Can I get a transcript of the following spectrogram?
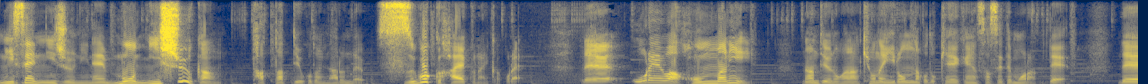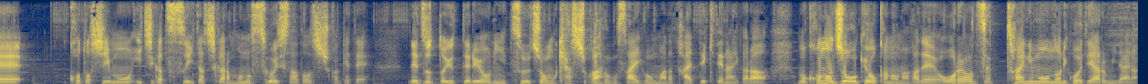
2022年もう2週間経ったっていうことになるんだよ。すごく早くないか、これ。で、俺はほんまに、なんていうのかな、去年いろんなこと経験させてもらって、で、今年も1月1日からものすごいスタートを仕掛けて、で、ずっと言ってるように通帳もキャッシュカードも財布もまだ帰ってきてないから、もうこの状況下の中で、俺は絶対にもう乗り越えてやるみたいな。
